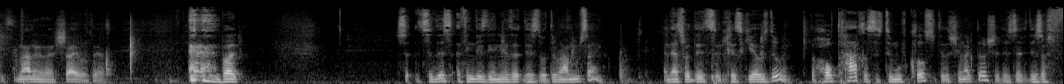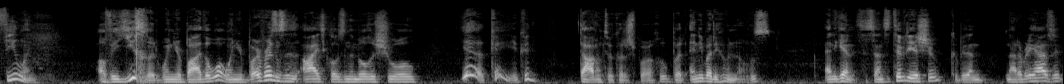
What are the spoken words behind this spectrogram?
it's not even a shy with that. but so, so this, I think, this is, the, this is what the Rambam is saying. And that's what this Chizkiyahu is doing. The whole tachlis is to move closer to the Shinak Dosha. There's a, there's a feeling of a yichud when you're by the wall. When your presence his eyes closed in the middle of the shul, yeah, okay, you could dive into a Kadosh Baruch Hu, but anybody who knows, and again, it's a sensitivity issue, could be that not everybody has it.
